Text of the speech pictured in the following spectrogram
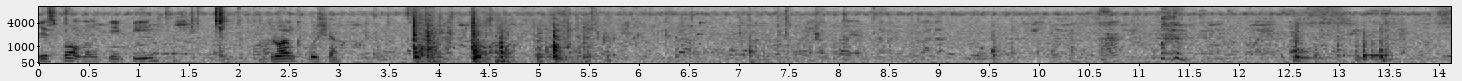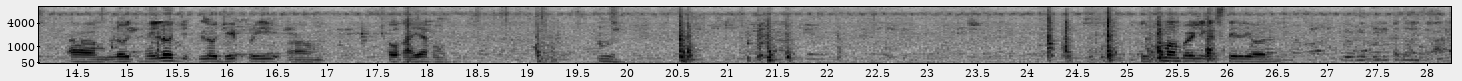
Yes po, Ma'am TP. Tulungan ko po siya. Um, Lord, hello, Lo Jeffrey. Um, oh, kaya ko. Mm. Thank you, Ma'am Bernie. Dili, dili ka doon sa ano,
